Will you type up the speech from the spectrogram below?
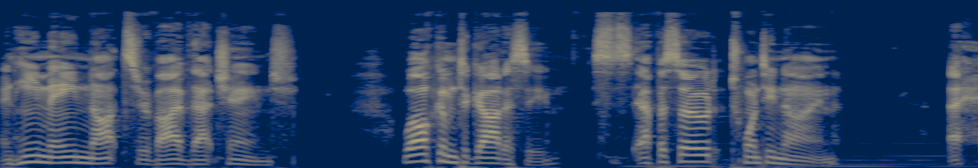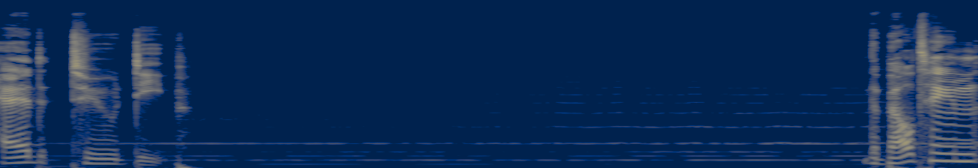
and he may not survive that change. Welcome to Goddessy, episode 29 A Head Too Deep. The Beltane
